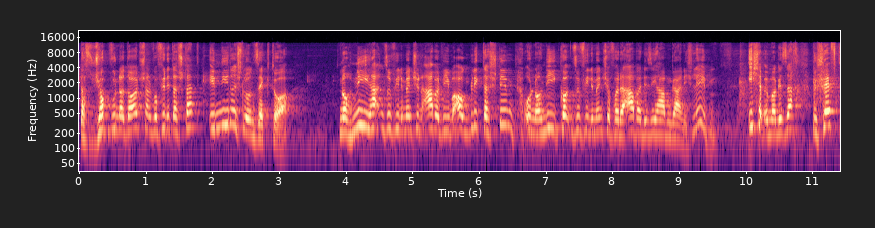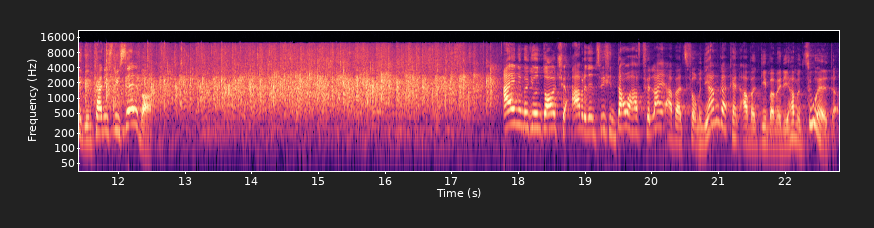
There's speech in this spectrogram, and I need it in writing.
Das Jobwunder Deutschland, wo findet das statt? Im Niedriglohnsektor. Noch nie hatten so viele Menschen Arbeit wie im Augenblick, das stimmt. Und noch nie konnten so viele Menschen von der Arbeit, die sie haben, gar nicht leben. Ich habe immer gesagt, beschäftigen kann ich mich selber. Eine Million Deutsche arbeiten inzwischen dauerhaft für Leiharbeitsfirmen. Die haben gar keinen Arbeitgeber mehr, die haben einen Zuhälter.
